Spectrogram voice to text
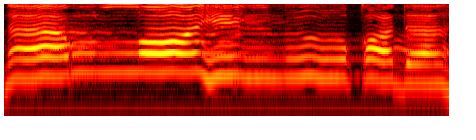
نار الله الموقدة.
